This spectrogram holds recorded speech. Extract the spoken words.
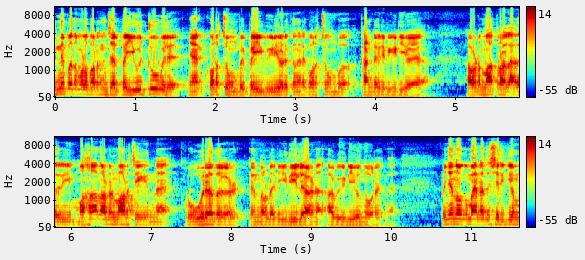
ഇന്നിപ്പോൾ നമ്മൾ പറഞ്ഞു ചിലപ്പോൾ യൂട്യൂബിൽ ഞാൻ കുറച്ച് മുമ്പ് ഇപ്പോൾ ഈ വീഡിയോ എടുക്കുന്നതിന് കുറച്ച് മുമ്പ് കണ്ട ഒരു വീഡിയോയാണ് അവിടെ മാത്രമല്ല അത് ഈ മഹാനടന്മാർ ചെയ്യുന്ന ക്രൂരതകൾ എന്നുള്ള രീതിയിലാണ് ആ വീഡിയോ എന്ന് പറയുന്നത്. ഇപ്പം ഞാൻ നോക്കുമ്പോൾ അതിനകത്ത് ശരിക്കും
